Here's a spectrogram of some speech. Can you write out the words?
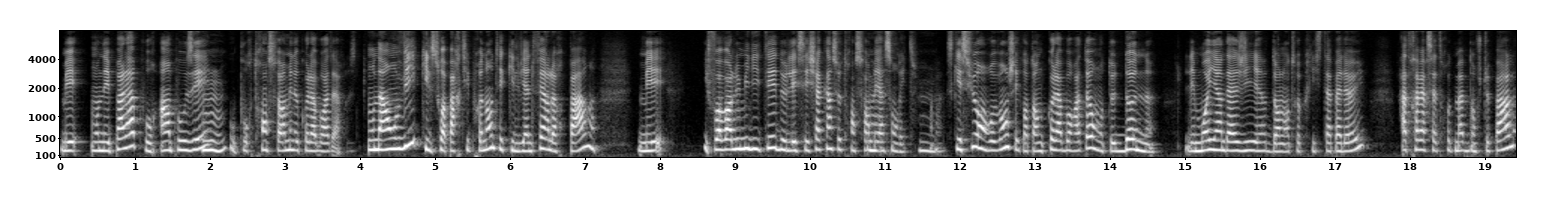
mais on n'est pas là pour imposer Mhm. ou pour transformer nos collaborateurs. On a envie qu'ils soient partie prenante et qu'ils viennent faire leur part, mais il faut avoir l'humilité de laisser chacun se transformer Ouais. à son rythme. Voilà. Ce qui est sûr en revanche, c'est qu'en tant que collaborateur, on te donne les moyens d'agir dans l'entreprise tape à l'œil, à travers cette roadmap dont je te parle,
